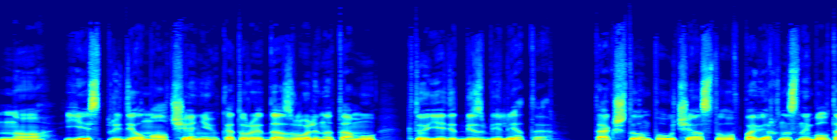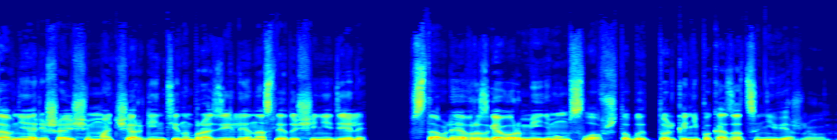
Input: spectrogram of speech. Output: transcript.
Но есть предел молчанию, которое дозволено тому, кто едет без билета. Так что он поучаствовал в поверхностной болтовне о решающем матче Аргентина-Бразилия на следующей неделе, вставляя в разговор минимум слов, чтобы только не показаться невежливым.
